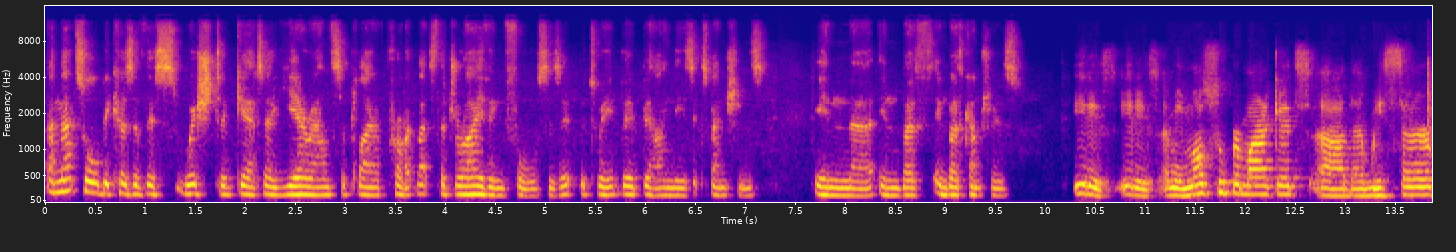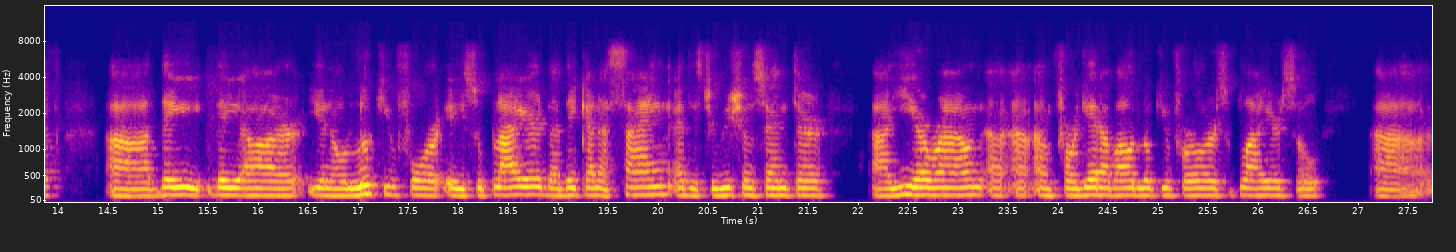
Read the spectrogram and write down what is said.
And that's all because of this wish to get a year-round supply of product. That's the driving force, is it, between behind these expansions in uh, in both in both countries? It is. It is. I mean, most supermarkets uh, that we serve, uh, they they are you know looking for a supplier that they can assign a distribution center uh, year round uh, uh, and forget about looking for other suppliers. So uh,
